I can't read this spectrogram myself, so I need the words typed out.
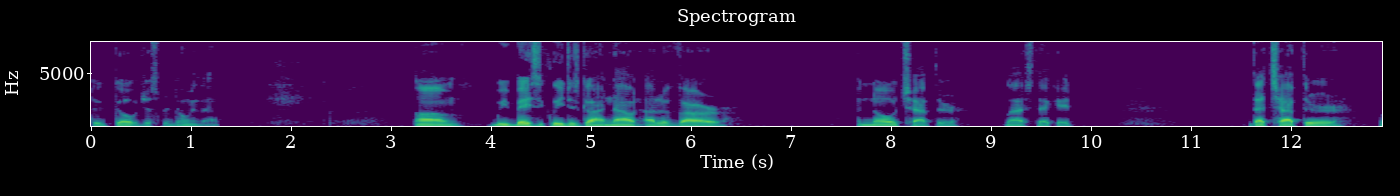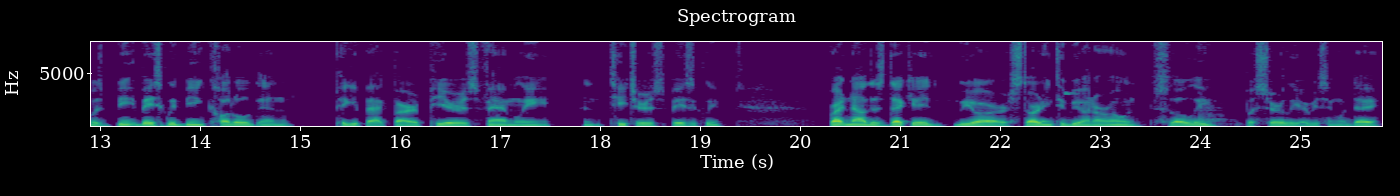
the GOAT just for doing that. Um, we've basically just gotten out out of our annul chapter last decade. That chapter was be- basically being cuddled and piggybacked by our peers, family, and teachers, basically. Right now, this decade, we are starting to be on our own, slowly but surely, every single day.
